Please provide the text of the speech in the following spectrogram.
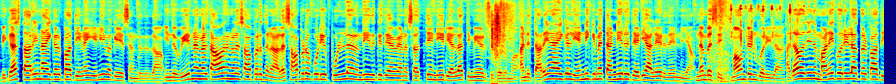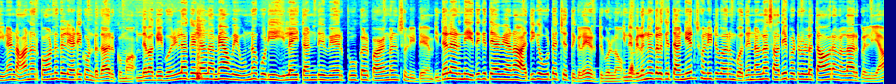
பிகாஸ் தரை நாய்கள் பாத்தீங்கன்னா எலி வகையை சேர்ந்தது தான் இந்த உயிரினங்கள் தாவரங்களை சாப்பிடுறதுனால சாப்பிடக்கூடிய புல்ல இருந்து இதுக்கு தேவையான சத்து நீர் எல்லாத்தையுமே எடுத்துக்கொள்ளுமா? அந்த தரை நாய்கள் என்னைக்குமே தண்ணீரை தேடி அலையிறதே இல்லையா? நம்பர் சிக்ஸ் மவுண்டன் கொரிலா அதாவது இந்த மலை கொரிலாக்கள் பாத்தீங்கன்னா நானூறு பவுண்டுகள் எடை கொண்டதா இருக்குமா? இந்த வகை கொரிலாக்கள் எல்லாமே அவை உண்ணக்கூடிய இலை தண்டு வேர் பூக்கள் பழங்கள்னு சொல்லிட்டு. இதுல இருந்து இதுக்கு தேவையான அதிக ஊட்டச்சத்து ஊட்டச்சத்துக்களை எடுத்துக்கொள்ளும். இந்த விலங்குகளுக்கு தண்ணீர் சொல்லிட்டு வரும்போது நல்லா சதைப்பற்றுள்ள தாவரங்கள்லாம் இருக்கும் இல்லையா?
